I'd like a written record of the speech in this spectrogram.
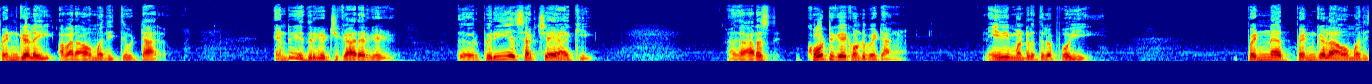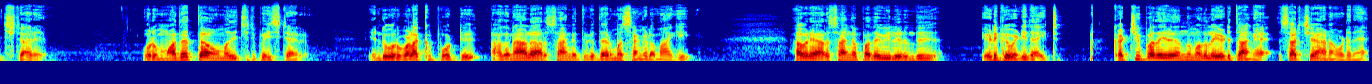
பெண்களை அவர் அவமதித்து விட்டார் என்று எதிர்கட்சிக்காரர்கள் அதை ஒரு பெரிய சர்ச்சையாக்கி அதை அரசு கோர்ட்டுக்கே கொண்டு போயிட்டாங்க. நீதிமன்றத்தில் போய் பெண்ணை பெண்களை அவமதிச்சிட்டாரு. ஒரு மதத்தை அவமதிச்சிட்டு பேசிட்டார் என்று ஒரு வழக்கு போட்டு அதனால் அரசாங்கத்துக்கு தர்ம சங்கடமாகி அவரை அரசாங்க பதவியிலிருந்து எடுக்க வேண்டியதாயிட்டு கட்சி பதவியிலேருந்து முதல்ல எடுத்தாங்க சர்ச்சை ஆன உடனே.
